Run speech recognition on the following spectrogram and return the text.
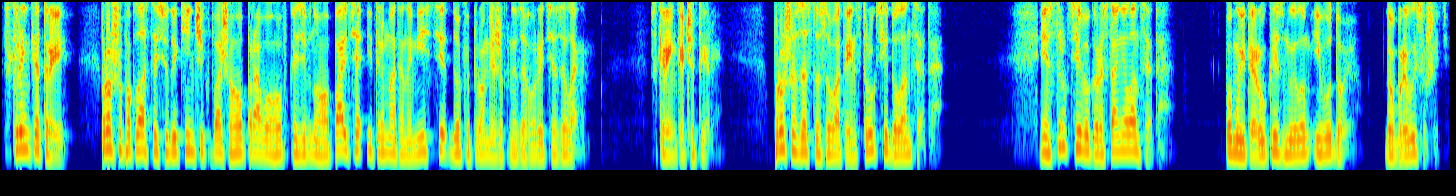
Скринька 3. Прошу покласти сюди кінчик вашого правого вказівного пальця і тримати на місці, доки проміжок не загориться зеленим. Скринька 4. Прошу застосувати інструкції до ланцета. Інструкції використання ланцета. Помийте руки з милом і водою. Добре висушіть.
